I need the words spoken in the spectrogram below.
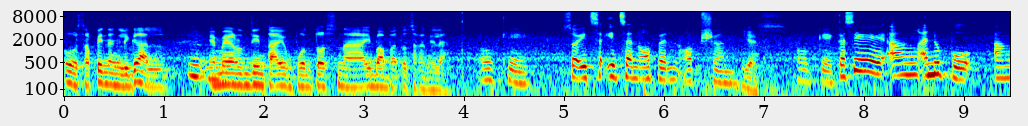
usapin ng legal, eh meron din tayong puntos na ibabato sa kanila. Okay. So it's it's an open option. Yes. Okay. Kasi ang ano po, ang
